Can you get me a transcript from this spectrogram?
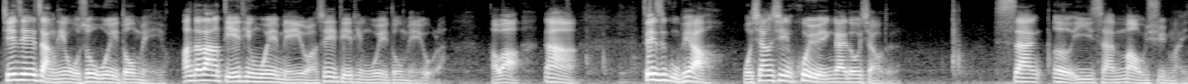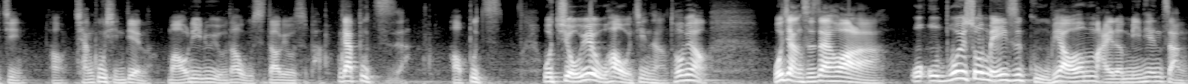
今天这些涨停，我说我也都没有啊，那当然跌停我也没有啊，这些跌停我也都没有了，好不好？那这只股票，我相信会员应该都晓得，三二一三茂讯买进。好，强固型电脑毛利率有到五十到六十趴，应该不止啊。好，不止。我九月五号我进场投票，我讲实在话啦，我我不会说每一只股票我买了明天涨，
